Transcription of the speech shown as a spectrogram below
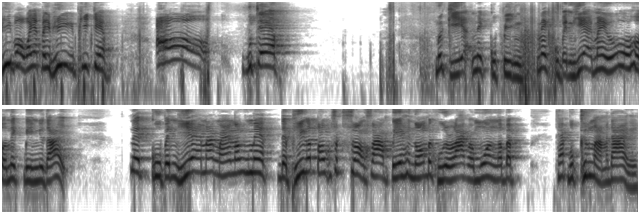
พี่บอกว่าอย่าตีพี่ พี่เจ็บอ้อกูเจ็บ เมื่อกี้เน็ตกูปิงเน็ตกูเป็นเฮี้ยไม่รู้โอ้โหเน็ตปิงอยู่ได้ เน็ตกูเป็นเฮี้ยมากไหมน้องเน็ตเดี๋ยวพี่ก็ต้มสักสองสามปีให้น้องไปคุยรากมะม่วงแล้วแบบแทบลุกขึ้นมาไม่ได้เลย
